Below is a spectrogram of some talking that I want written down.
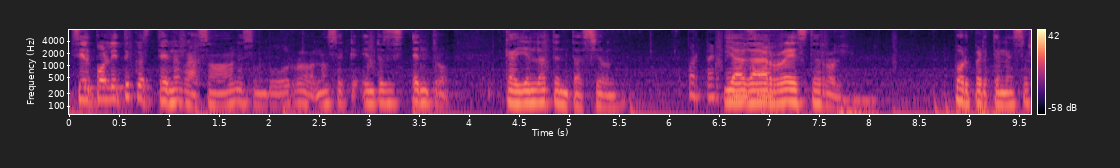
si el político es- tiene razón, es un burro, no sé qué. Entonces entro, caí en la tentación por y agarré este rol por pertenecer.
